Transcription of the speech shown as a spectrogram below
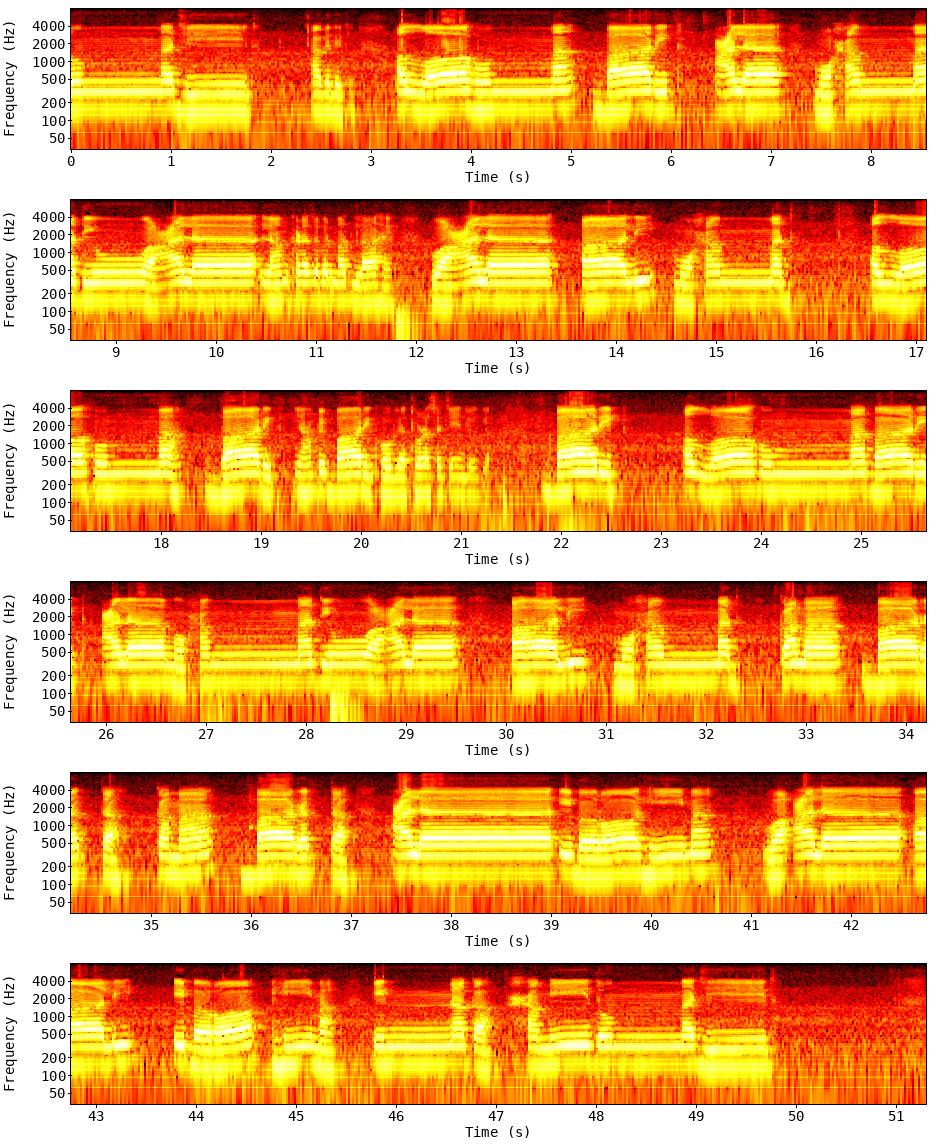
مجيد. آگے دیکھیں. اللهم بارك على محمد وعلى، لام کھڑا زبر مد، لا ہے۔ وعلى آل محمد۔ اللہم بارک۔ یہاں پہ بارک ہو گیا، تھوڑا سا چینج ہو گیا۔ بارک، اللہم بارک علی محمد وعلى آل محمد۔ کما بارکتا کما بارکتا على إبراهيم وعلى آل إبراهيم إنك حميد مجيد.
